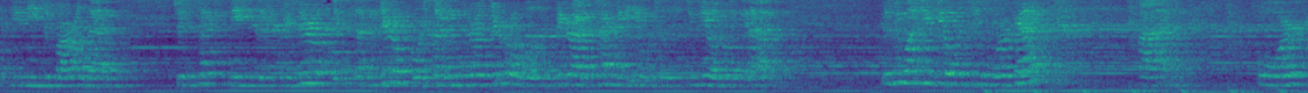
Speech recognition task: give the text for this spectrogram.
if you need to borrow them. Just text me 630-670-4700. We'll figure out a time to get you over to the studio and pick it up. Because we want you to be able to do the workouts. Five, four,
